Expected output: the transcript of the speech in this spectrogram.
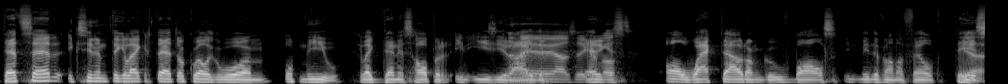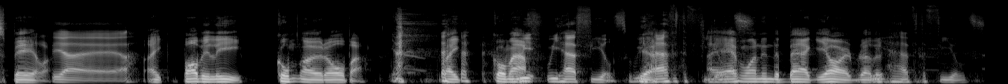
That said, ik zie hem tegelijkertijd ook wel gewoon opnieuw. Gelijk Dennis Hopper in Easy Rider. ja, ergens all whacked out on goofballs in het midden van een veld. Deze spelen. Ja, ja, ja. Like, Bobby Lee komt naar Europa. like, kom We, af. we have fields. We have the I fields. have one in the backyard, brother. We have the fields.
